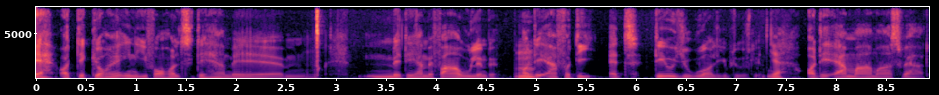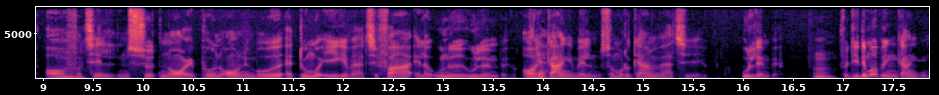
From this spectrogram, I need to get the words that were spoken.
Ja, og det gjorde jeg egentlig i forhold til det her med, øhm, med det her med fare og ulempe. Mm. Og det er fordi, at det er jo jura lige pludselig. Ja. Og det er meget, meget svært at mm. fortælle en 17-årig på en ordentlig måde, at du må ikke være til fare eller unødig ulempe. Og ja. En gang imellem, så må du gerne være til ulempe. Mm. Fordi det må vi en gang,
